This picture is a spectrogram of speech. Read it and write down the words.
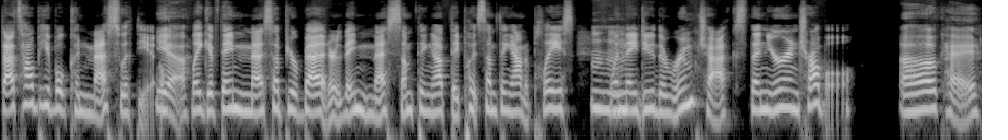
that's how people could mess with you Yeah. like if they mess up your bed or they mess something up they put something out of place when Mhm. they do the room checks then you're in trouble okay.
